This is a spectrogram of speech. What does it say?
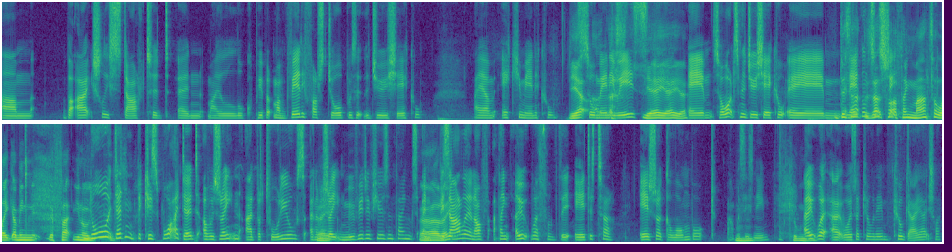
Um, but I actually started in my local paper. My very first job was at the Jewish Echo. I am ecumenical Yeah. in so many ways. Yeah, yeah, yeah. Um, so I worked in the Jewish Echo um, does that does that sort of thing matter? Like, I mean, the fact you know. No, it didn't because what I did, I was writing advertorials and I was Right. writing movie reviews and things. And right. bizarrely enough, I think out with of the editor, Ezra Golombok, that was his name. Mm-hmm. Cool name. Out with, uh, it was a cool name, cool guy actually.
